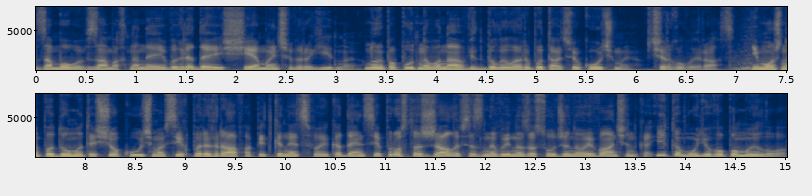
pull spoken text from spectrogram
Замовив замах на неї виглядає ще менш вірогідною. Ну і попутно вона відбилила репутацію кучми в черговий раз. І можна подумати, що кучма всіх переграв, а під кінець своєї каденції просто зжалився з невинно засудженого Іванченка і тому його помилував.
